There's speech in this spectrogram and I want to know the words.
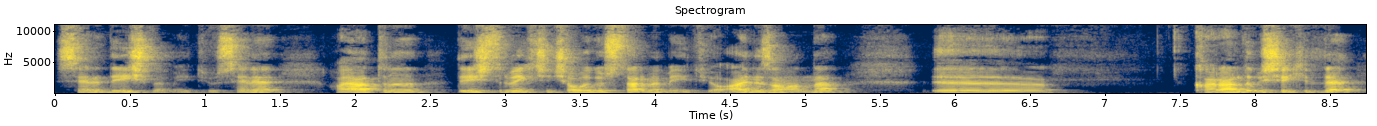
seni değişmemeye itiyor. Seni hayatını değiştirmek için çaba göstermemeye itiyor. Aynı zamanda e, kararlı bir şekilde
